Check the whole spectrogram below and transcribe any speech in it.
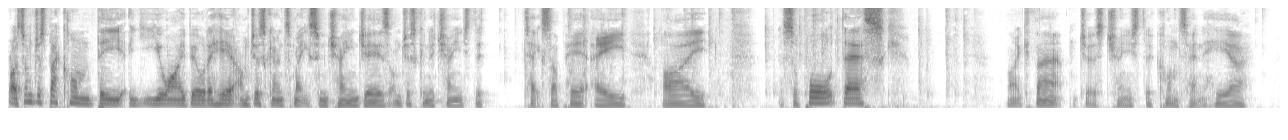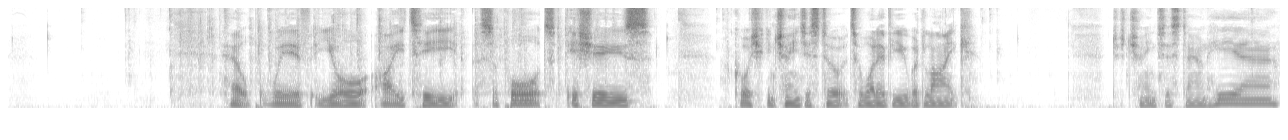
Right, so I'm just back on the UI builder here. I'm just going to make some changes. I'm just going to change the text up here, AI support desk like that. Just change the content here. Help with your IT support issues. Of course, you can change this to, to whatever you would like. Just change this down here.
